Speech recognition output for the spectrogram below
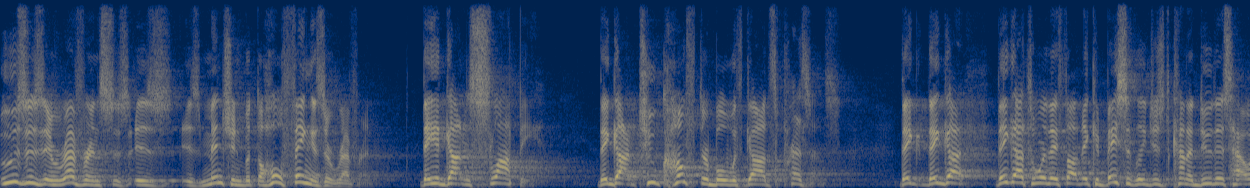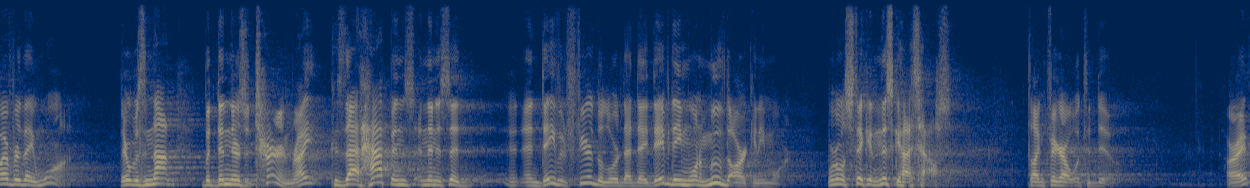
Uzzah's irreverence is, is, is mentioned, but the whole thing is irreverent. They had gotten sloppy. They got too comfortable with God's presence. They, they, got, they got to where they thought they could basically just kind of do this however they want. There was not, but then there's a turn, right? Because that happens, and then it said, and David feared the Lord that day. David didn't even want to move the ark anymore. We're going to stick it in this guy's house until I can figure out what to do. All right?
